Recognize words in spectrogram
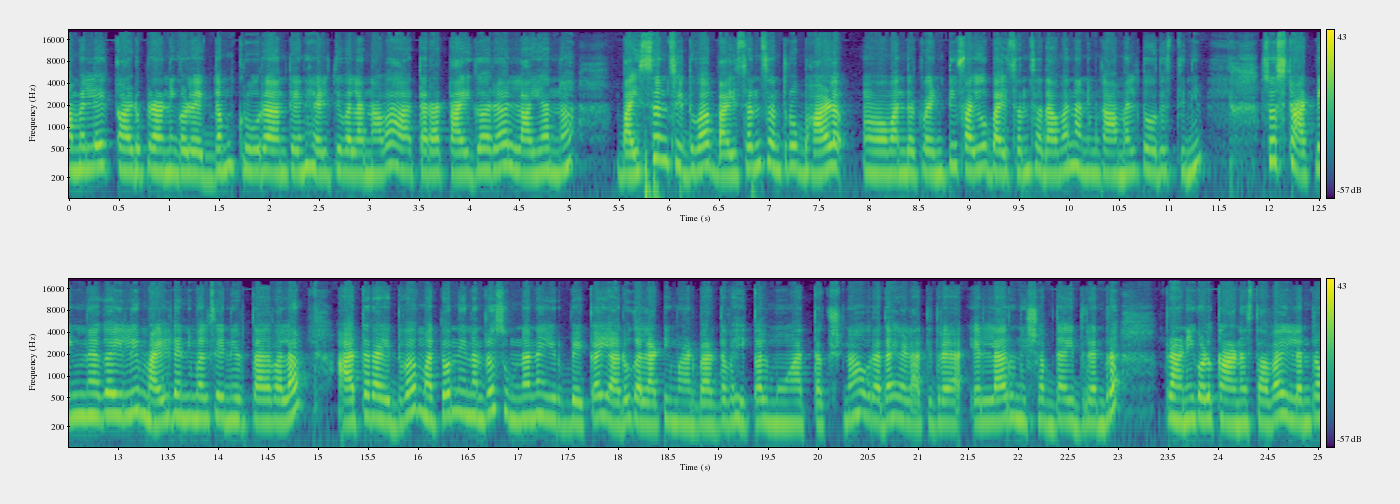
ಆಮೇಲೆ ಕಾಡು ಪ್ರಾಣಿಗಳು ಎಕ್ದಮ್ ಕ್ರೂರ ಅಂತ ಏನು ಹೇಳ್ತೀವಲ್ಲ ನಾವು, ಆ ಥರ ಟೈಗರ್, ಲಯನ್, ಬೈಸನ್ಸ್ ಇದ್ವ. ಬೈಸನ್ಸ್ ಅಂತೂ ಭಾಳ ಒಂದು ಟ್ವೆಂಟಿ ಫೈವ್ ಬೈಸನ್ಸ್ ಅದಾವ ನಾನು ನಿಮ್ಗೆ ಆಮೇಲೆ ತೋರಿಸ್ತೀನಿ. ಸೊ ಸ್ಟಾರ್ಟಿಂಗ್ನಾಗ ಇಲ್ಲಿ ಮೈಲ್ಡ್ ಅನಿಮಲ್ಸ್ ಏನಿರ್ತಾವಲ್ಲ ಆ ಥರ ಇದ್ವ. ಮತ್ತೊಂದು ಏನಂದ್ರೆ ಸುಮ್ಮನೆ ಇರಬೇಕಾ, ಯಾರೂ ಗಲಾಟೆ ಮಾಡಬಾರ್ದು ವೆಹಿಕಲ್ ಮೂವ್ ಆದ ತಕ್ಷಣ. ಅವ್ರು ಅದ ಹೇಳತ್ತಿದ್ರೆ ಎಲ್ಲರೂ ನಿಶಬ್ದ ಇದ್ರೆ ಅಂದ್ರೆ ಪ್ರಾಣಿಗಳು ಕಾಣಿಸ್ತಾವ, ಇಲ್ಲಂದ್ರೆ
